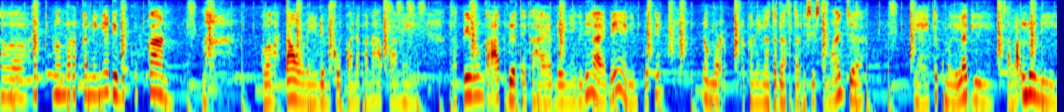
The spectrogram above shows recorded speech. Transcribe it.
uh, nomor rekeningnya dibekukan. Nah gue nggak tahu nih dibekukannya karena apa nih. Tapi lu nggak update ya ke HRD nya jadi HRD yang inputin nomor rekening yang terdaftar di sistem aja ya itu kembali lagi. Salah lu nih.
